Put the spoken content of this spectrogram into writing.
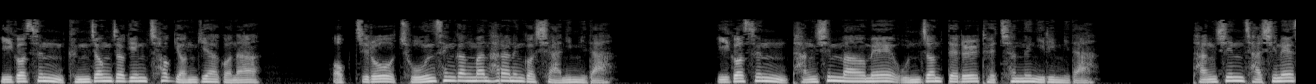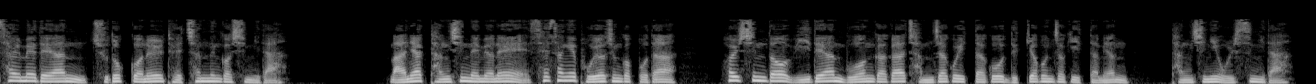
이것은 긍정적인 척 연기하거나 억지로 좋은 생각만 하라는 것이 아닙니다. 이것은 당신 마음의 운전대를 되찾는 일입니다. 당신 자신의 삶에 대한 주도권을 되찾는 것입니다. 만약 당신 내면에 세상에 보여준 것보다 훨씬 더 위대한 무언가가 잠자고 있다고 느껴본 적이 있다면 당신이 옳습니다.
